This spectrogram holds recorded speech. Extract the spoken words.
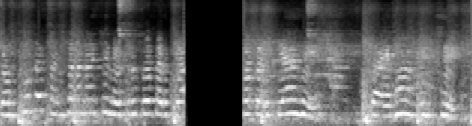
संपूर्ण संचलनाचे नेतृत्व करते करते आहे सायमा अमित शेख.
